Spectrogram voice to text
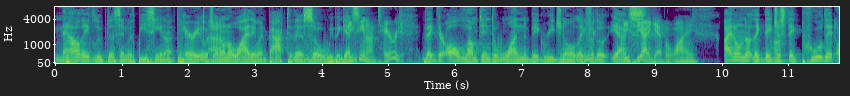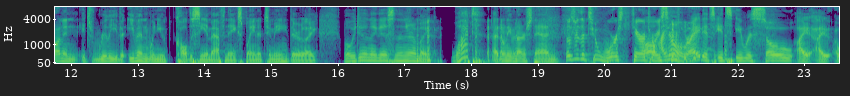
Now they've looped us in with BC and Ontario, which I Ah. don't know why they went back to this. So we've been getting BC and Ontario. like they're all lumped into one big regional, like for the yeah. BC, I get, but why? I don't know. Like they just they pooled it on, and it's really even, when you call the CMF and they explain it to me, they're like, "Well, we do it like this," and then I'm like, "What?" I don't even understand. Those are the two worst Oh, territories. I know, right? It's it's it was so I I,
